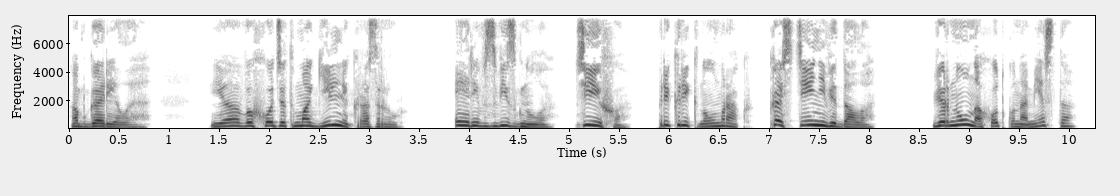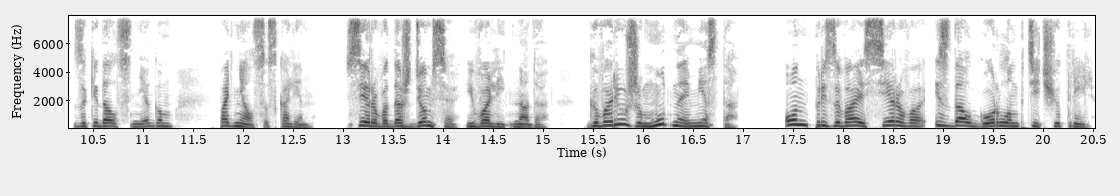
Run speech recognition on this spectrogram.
Обгорелая. Я, выходит, могильник разрыл. Эри взвизгнула. «Тихо!» — прикрикнул мрак. «Костей не видала!» Вернул находку на место, закидал снегом, поднялся с колен. «Серого дождемся и валить надо. Говорю же, мутное место!» Он, призывая Серого, издал горлом птичью трель.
